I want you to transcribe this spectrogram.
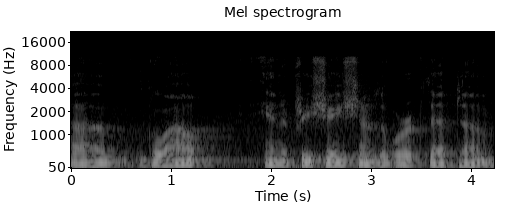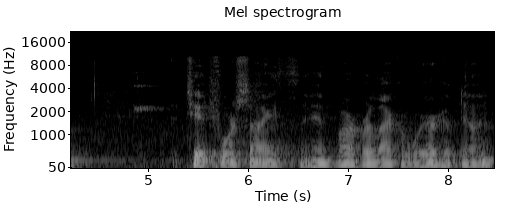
um, go out in appreciation of the work that um, Ted Forsyth and Barbara Lackerware have done.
